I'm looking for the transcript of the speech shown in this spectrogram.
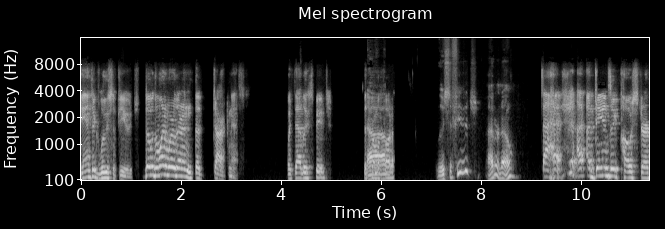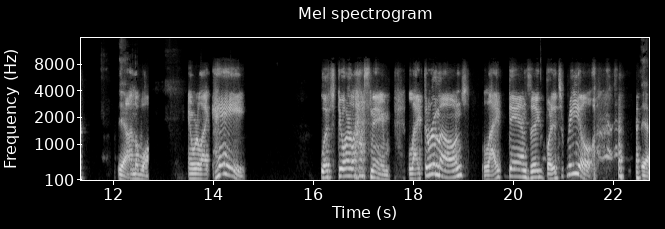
Danzig Lucifuge, the the one where they're in the darkness. Was that Lucifuge? The promo um, photo. Lucifuge? I don't know. a, a Danzig poster. Yeah. On the wall, and we're like, hey. Let's do our last name like the Ramones, like Danzig, but it's real. yeah.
